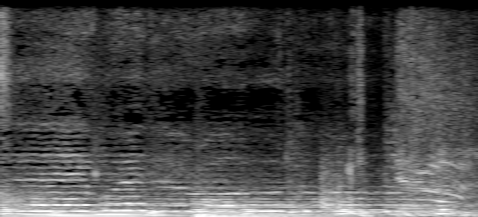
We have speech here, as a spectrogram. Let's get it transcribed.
Say where the road goes.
